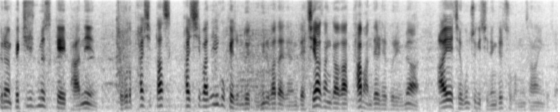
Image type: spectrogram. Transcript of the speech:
그러면 176개의 반인 적어도 85, 80한 7개 정도의 동의를 받아야 되는데 지하 상가가 다 반대를 해버리면 아예 재건축이 진행될 수가 없는 상황인 거죠.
